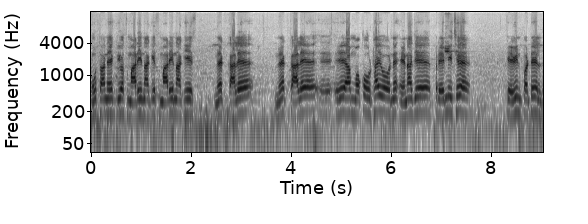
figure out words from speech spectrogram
હું તને એક દિવસ મારી નાખીશ મારી નાખીશ. ને કાલે ને કાલે એ- એ આ મોકો ઉઠાવ્યો ને એના જે પ્રેમી છે કેવિન પટેલ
